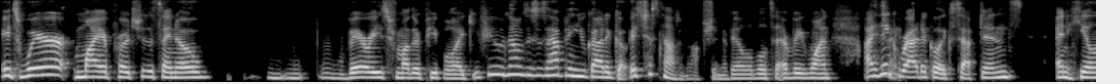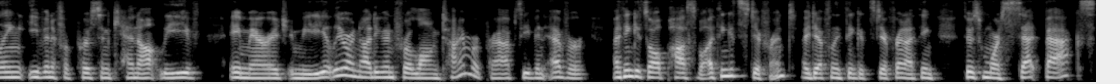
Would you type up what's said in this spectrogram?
It's where my approach to this i know varies from other people. Like, if you know this is happening, you got to go. It's just not an option available to everyone. I think right. radical acceptance and healing, even if a person cannot leave a marriage immediately or not even for a long time or perhaps even ever, I think it's all possible. I think it's different. I definitely think it's different. I think there's more setbacks.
